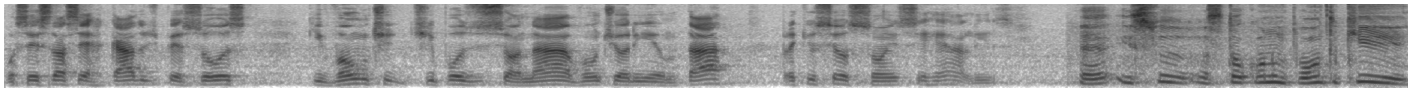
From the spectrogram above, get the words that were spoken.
Você está cercado de pessoas que vão te, te posicionar, vão te orientar para que os seus sonhos se realizem. É, isso você tocou num ponto que,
